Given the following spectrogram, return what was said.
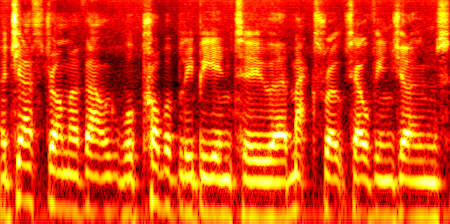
a jazz drummer that will probably be into uh, Max Roach, Elvin Jones,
